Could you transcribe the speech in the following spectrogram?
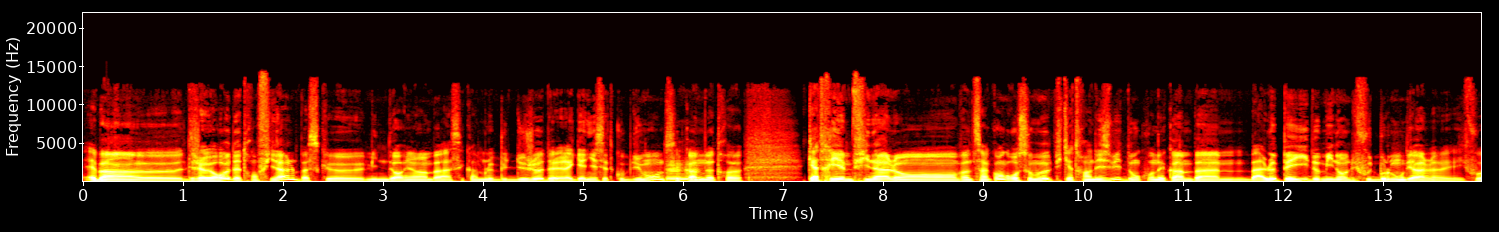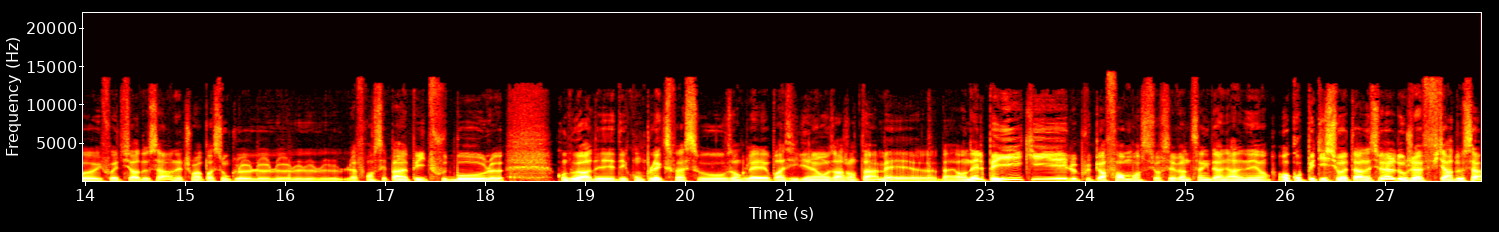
Eh ben euh, déjà heureux d'être en finale parce que mine de rien, bah, c'est quand même le but du jeu d'aller la gagner cette Coupe du Monde. C'est quand mhm. même notre quatrième finale en 25 ans, grosso modo, depuis 98. Donc on est quand même bah, bah, le pays dominant du football mondial. Il faut, il faut être fier de ça. On a toujours l'impression que le, le, la France n'est pas un pays de football, qu'on doit avoir des, des, complexes face aux Anglais, aux Brésiliens, aux Argentins. Mais euh, bah, on est le pays qui est le plus performant sur ces 25 dernières années en, compétition internationale. Donc j'ai fier de ça.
